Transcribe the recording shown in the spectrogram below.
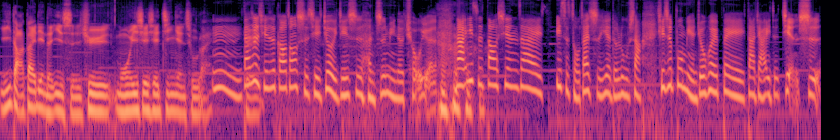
以打代练的意思去磨一些些经验出来。嗯，但是其实高中时期就已经是很知名的球员，那一直到现在一直走在职业的路上，其实不免就会被大家一直检视，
